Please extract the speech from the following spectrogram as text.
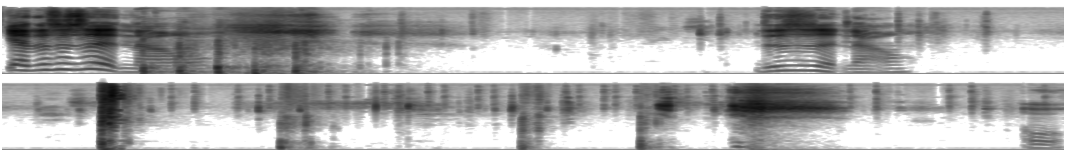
Yeah, this is it now. this is it now. Oh.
